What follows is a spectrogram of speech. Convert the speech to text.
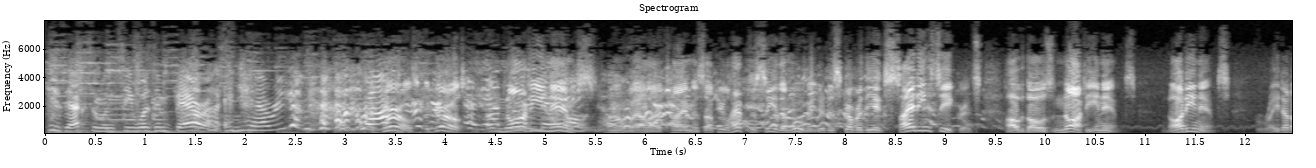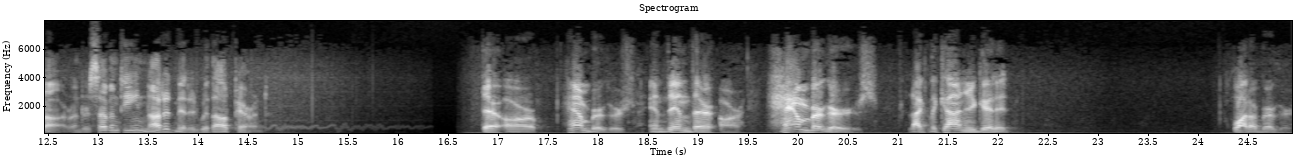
His Excellency was embarrassed. Uh, and Harry. The girls, the girls, And the Anthony naughty oh, Dale. nymphs. Oh, well, our time is up. You'll have to see the movie to discover the exciting secrets of those naughty nymphs. Naughty nymphs. Rated R, under 17, not admitted without parent. There are hamburgers, and then there are hamburgers, like the kind you get at Whataburger.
